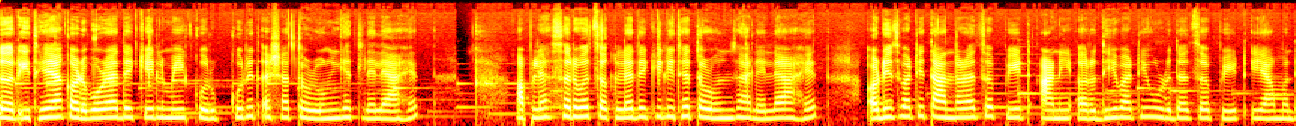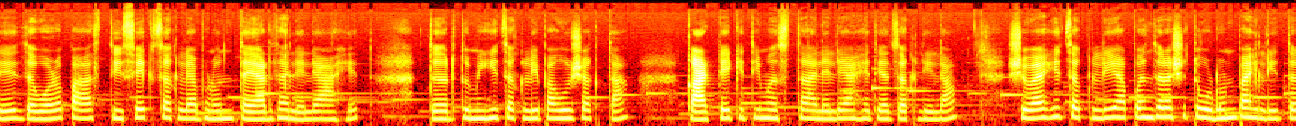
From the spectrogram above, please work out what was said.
तर इथे या कडबोळ्या देखील मी कुरकुरीत अशा तळून घेतलेल्या आहेत. आपल्या सर्व चकल्या देखील इथे तळून झालेल्या आहेत. अडीच वाटी तांदळाचं पीठ आणि अर्धी वाटी उडदाचं पीठ यामध्ये जवळपास तीस एक चकल्या म्हणून तयार झालेल्या आहेत. तर तुम्ही ही चकली पाहू शकता. काटे किती मस्त आलेले आहेत या चकलीला. शिवाय ही चकली आपण जर अशी तोडून पाहिली तर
